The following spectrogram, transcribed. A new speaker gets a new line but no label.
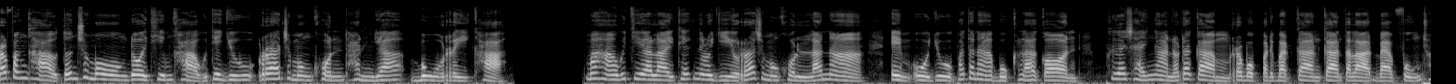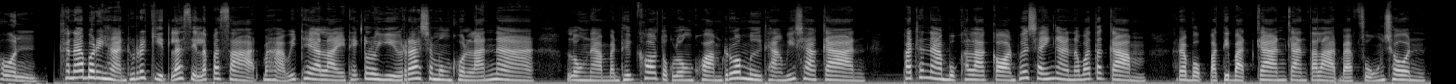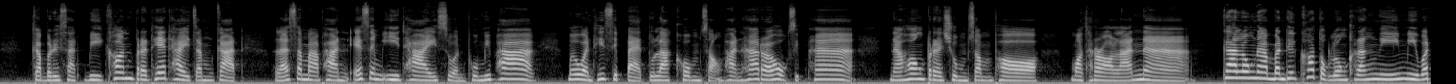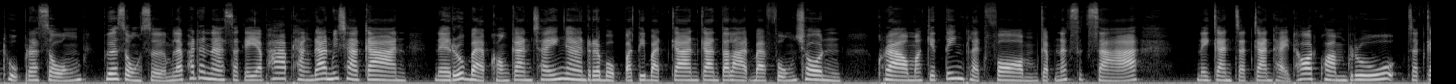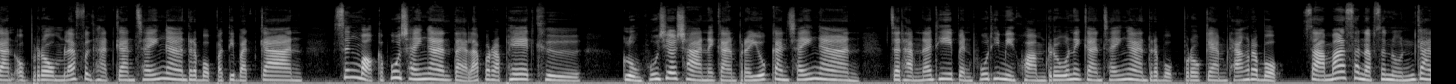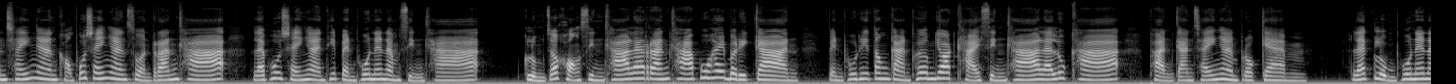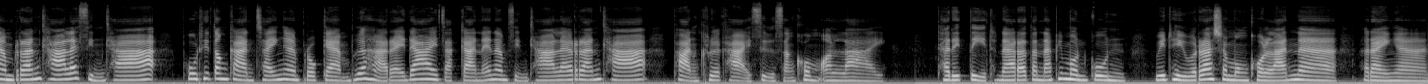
รับฟังข่าวต้นชั่วโมง โดยทีมข่าววิทยุราชมงคลธัญบุรีค่ะ มหาวิทยาลัยเทคโนโลยีราชมงคลล้านนา MOU พัฒนาบุคลากร เพื่อใช้งานนวัตกรรม ระบบปฏิบัติการการตลาดแบบฝูงชน
คณะบริหารธุรกิจและศิลปศาสตร์ มหาวิทยาลัยเทคโนโลยีราชมงคลล้านนา ลงนามบันทึกข้อตกลงความร่วมมือทางวิชาการ พัฒนาบุคลากรเพื่อใช้งานนวัตกรรม ระบบปฏิบัติการการตลาดแบบฝูงชน กับบริษัทบีคอนประเทศไทยจำกัด และสมาพันธ์ SME ไทยส่วนภูมิภาค เมื่อวันที่ 18 ตุลาคม 2565 ณ ห้องประชุมสมพอมทรล้านนา การลงนามบันทึกข้อตกลงครั้งนี้มีวัตถุประสงค์ เพื่อส่งเสริมและพัฒนาศักยภาพทางด้านวิชาการ ในรูปแบบของการใช้งานระบบปฏิบัติการการตลาดแบบฝูงชน Crowd Marketing Platform กับนักศึกษา ในการจัดการถ่ายทอดความรู้ จัดการอบรม และฝึกหัดการใช้งานระบบปฏิบัติการ ซึ่งเหมาะกับผู้ใช้งานแต่ละประเภท คือ กลุ่มผู้เชี่ยวชาญในการประยุกต์การใช้งาน จะทำหน้าที่เป็นผู้ที่มีความรู้ในการใช้งานระบบโปรแกรมทั้งระบบ สามารถสนับสนุนการใช้งานของผู้ใช้งานส่วนร้านค้า และผู้ใช้งานที่เป็นผู้แนะนำสินค้า กลุ่มเจ้าของสินค้าและร้านค้าผู้ให้บริการ เป็นผู้ที่ต้องการเพิ่มยอดขายสินค้าและลูกค้า ผ่านการใช้งานโปรแกรม และกลุ่มผู้แนะนำร้านค้าและสินค้า ผู้ที่ต้องการใช้งานโปรแกรมเพื่อหารายได้จากการแนะนำสินค้าและร้านค้า ผ่านเครือข่ายสื่อสังคมออนไลน์ธริติธนรัตนพิมลกุล วิทยุราชมงคลล้านนา รายงาน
